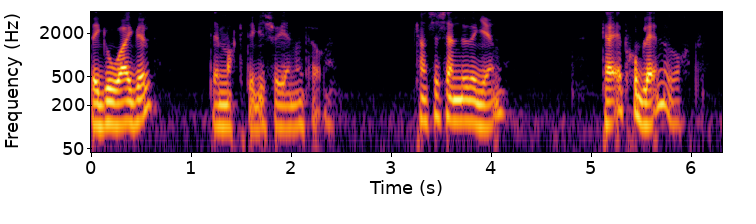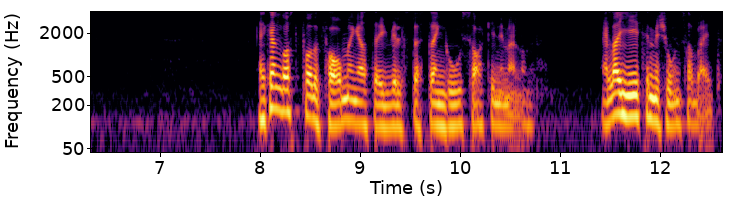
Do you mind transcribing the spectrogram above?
det gode jeg vil, det makter jeg ikke å gjennomføre. Kanskje kjenner du deg igjen. Hva er problemet vårt? Jeg kan godt få det for meg at jeg vil støtte en god sak innimellom, eller gi til misjonsarbeid.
